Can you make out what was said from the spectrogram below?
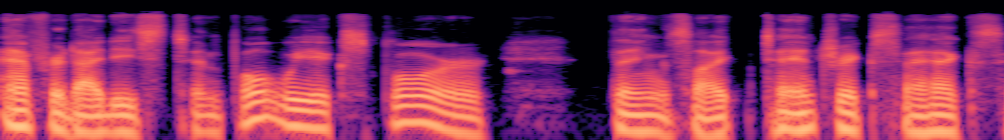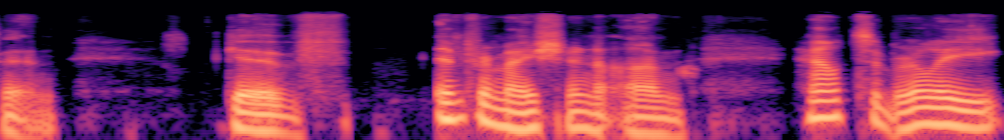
Aphrodite's temple, we explore things like tantric sex and give information on how to really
